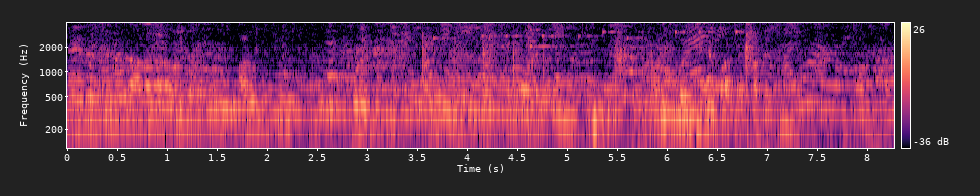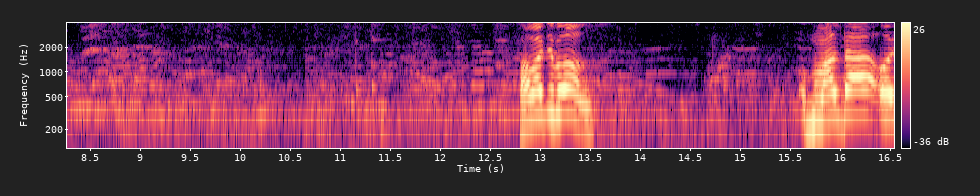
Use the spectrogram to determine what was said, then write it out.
মেয়েদের ছেলেদের আলাদা করে কিছু করে দিতে পারবে হাতের সামনে। বাবাজি, বল মালটা ওই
